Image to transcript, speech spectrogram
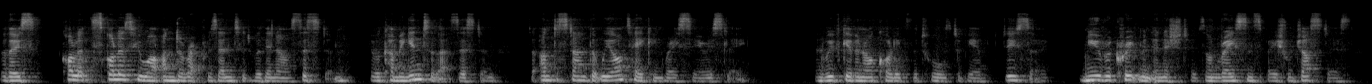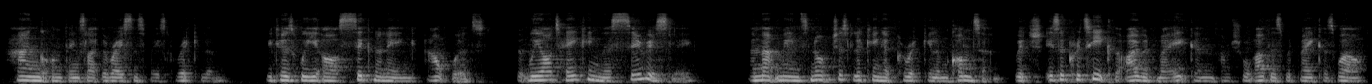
for those scholars who are underrepresented within our system, who are coming into that system, to understand that we are taking race seriously. And we've given our colleagues the tools to be able to do so. New recruitment initiatives on race and spatial justice hang on things like the race and space curriculum because we are signalling outwards that we are taking this seriously. And that means not just looking at curriculum content, which is a critique that I would make, and I'm sure others would make as well,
